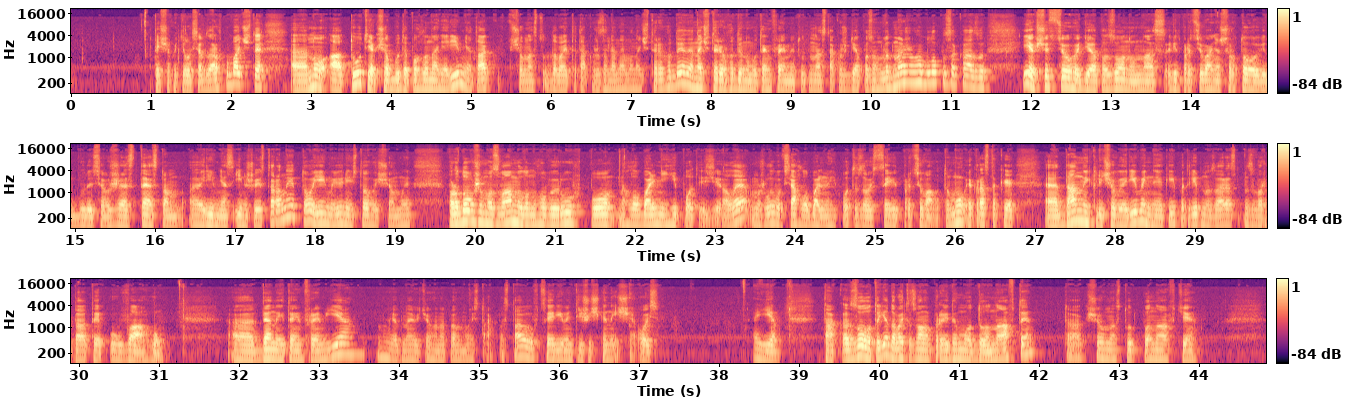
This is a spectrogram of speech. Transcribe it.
Те, що хотілося б зараз побачити. Е, Ну, а тут, якщо буде поглинання рівня, так, що в нас тут, давайте також заглянемо на 4 години. На 4 годинному таймфреймі тут у нас також діапазон ведмежого блоку заказу. І якщо з цього діапазону у нас відпрацювання шортове відбудеться вже з тестом е, рівня з іншої сторони, то є ймовірність того, що ми продовжимо з вами лонговий рух по глобальній гіпотезі. Але, можливо, вся глобальна гіпотеза ось це відпрацювала. Тому якраз таки е, даний ключовий рівень, на який потрібно зараз звертати увагу. Е, Денний таймфрейм є. Ну, я б навіть його, напевно, ось так поставив. Цей рівень трішечки нижче. Ось. Є. Так, золото є. Давайте з вами перейдемо до нафти. Так, що в нас тут по нафті?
